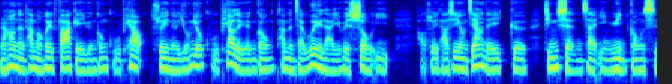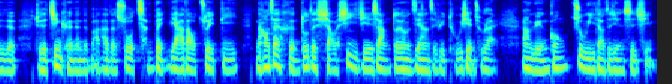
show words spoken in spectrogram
然后呢，他们会发给员工股票，所以呢，拥有股票的员工，他们在未来也会受益。好，所以他是用这样的一个精神在营运公司的，就是尽可能的把他的所有成本压到最低，然后在很多的小细节上都用这样子去凸显出来，让员工注意到这件事情。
